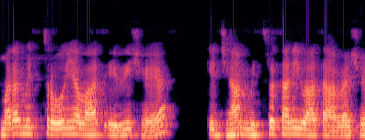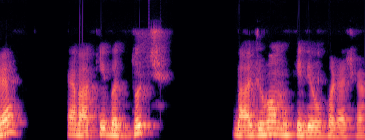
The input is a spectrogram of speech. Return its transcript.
મારા મિત્રો, અહીંયા વાત એવી છે કે જ્યાં મિત્રતાની વાત આવે છે, ત્યાં બાકી બધું જ બાજુમાં મૂકી દેવું પડે છે.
